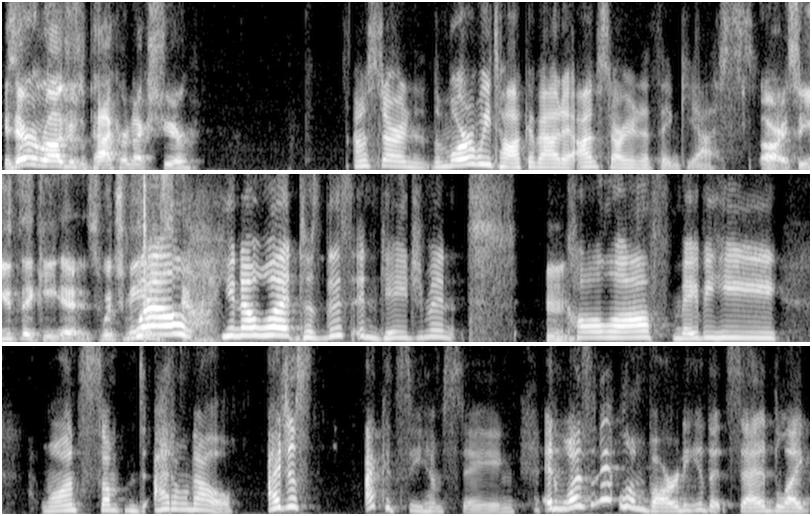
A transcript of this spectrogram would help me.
Is Aaron Rodgers a Packer next year? I'm starting. The more we talk about it, I'm starting to think yes. All right, so you think he is, which means well, if- you know what? Does this engagement hmm. call off? Maybe he wants something. I don't know. I just I could see him staying. And wasn't it Lombardi that said like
